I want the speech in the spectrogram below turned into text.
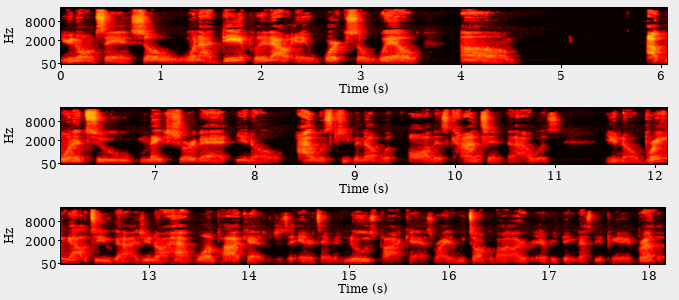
You know what I'm saying? So when I did put it out and it worked so well, um, I wanted to make sure that, you know, I was keeping up with all this content that I was you know, bringing out to you guys. You know, I have one podcast, which is an entertainment news podcast, right? And we talk about everything. That's the opinionated brother.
